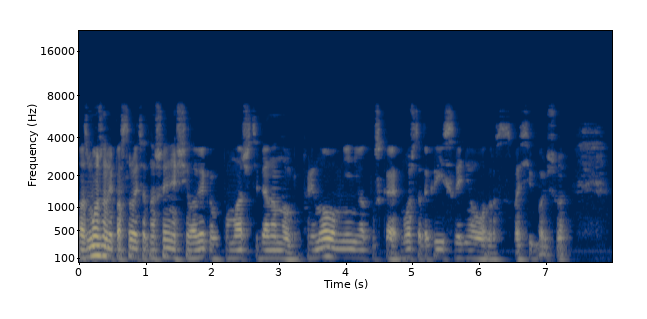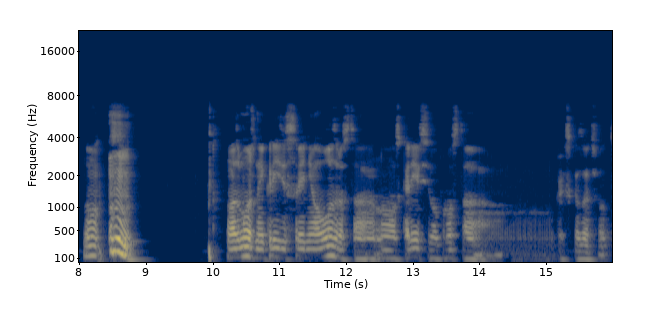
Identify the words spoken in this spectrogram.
Возможно ли построить отношения с человеком, кто младше тебя намного? Хреново мне не отпускает. Может, это кризис среднего возраста. Спасибо большое. Ну, возможно, и кризис среднего возраста, но, скорее всего, просто, как сказать, вот,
